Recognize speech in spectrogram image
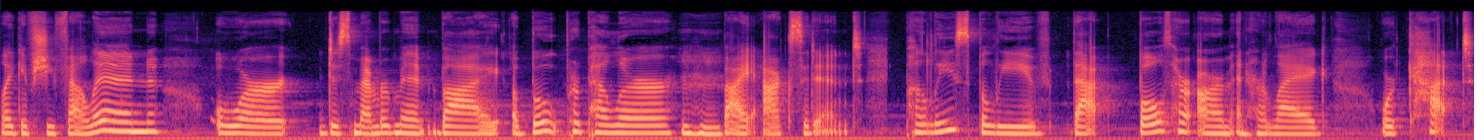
like if she fell in or dismemberment by a boat propeller mm-hmm. by accident. Police believe that both her arm and her leg were cut,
